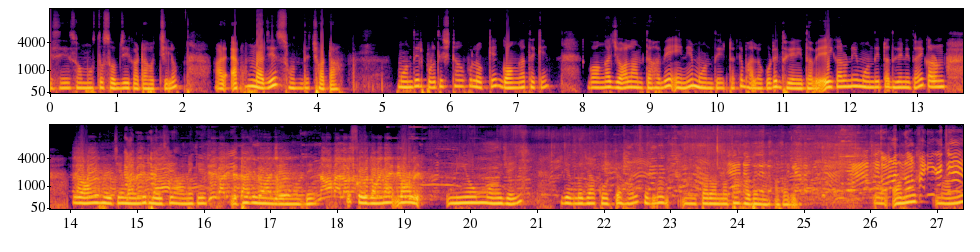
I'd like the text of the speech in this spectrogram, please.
এসে সমস্ত সবজি কাটা হচ্ছিল। আর এখন বাজে সন্ধে ছটা। মন্দির প্রতিষ্ঠা উপলক্ষে গঙ্গা থেকে গঙ্গা জল আনতে হবে, এনে মন্দিরটাকে ভালো করে ধুয়ে নিতে হবে। এই কারণেই মন্দিরটা ধুয়ে নিতে হয়, কারণ রং হয়েছে, মন্দির হয়েছে, অনেকে উঠেছে মন্দিরের মধ্যে। সেই জন্য বা নিয়ম অনুযায়ী যেগুলো যা করতে হয় সেগুলো তার অন্যথা হবে না করি তো অনেক মানুষ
